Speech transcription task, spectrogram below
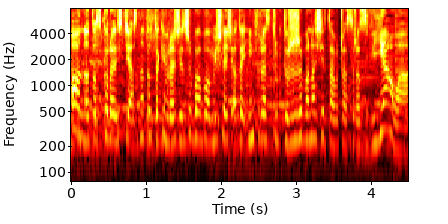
O, no to skoro jest ciasno, to w takim razie trzeba pomyśleć o tej infrastrukturze, żeby ona się cały czas rozwijała.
